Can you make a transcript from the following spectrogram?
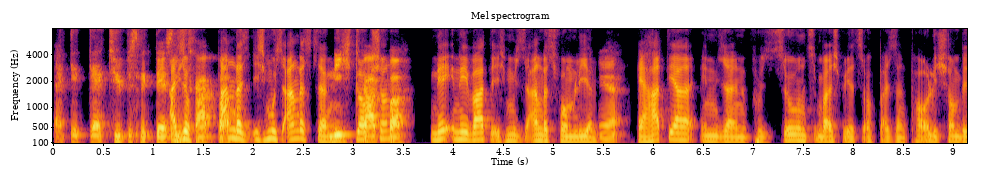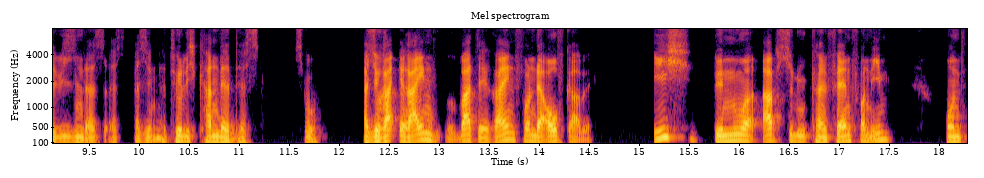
Ja, der, der Typ ist, nicht, der ist Also nicht tragbar. anders, ich muss anders sagen. Nicht ich glaub schon, tragbar. nee, nee, warte, ich muss es anders formulieren. Ja. Er hat ja in seiner Position, zum Beispiel jetzt auch bei St. Pauli, schon bewiesen, dass er, also natürlich kann der das. So. Also rein, rein, warte, rein von der Aufgabe. Ich bin nur absolut kein Fan von ihm und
